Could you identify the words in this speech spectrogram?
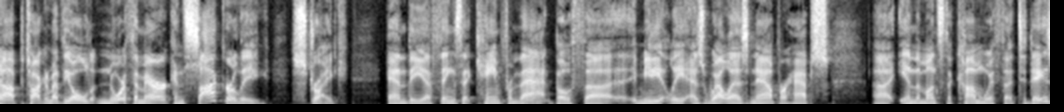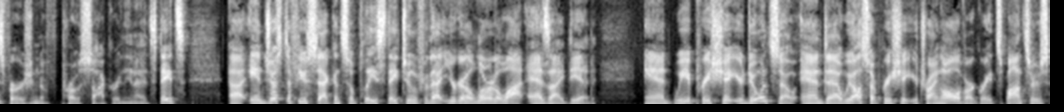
up, talking about the old North American Soccer League strike and the uh, things that came from that, both uh, immediately as well as now, perhaps uh, in the months to come with uh, today's version of pro soccer in the United States, uh, in just a few seconds. So please stay tuned for that. You're going to learn a lot as I did. And we appreciate your doing so. And uh, we also appreciate you trying all of our great sponsors.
